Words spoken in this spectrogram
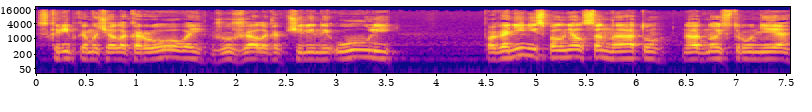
Скрипка мычала коровой, жужжала, как пчелиный улей. Паганини исполнял сонату на одной струне.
